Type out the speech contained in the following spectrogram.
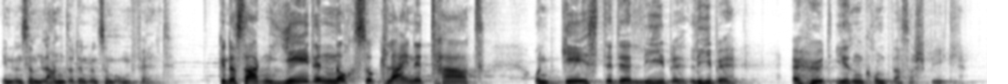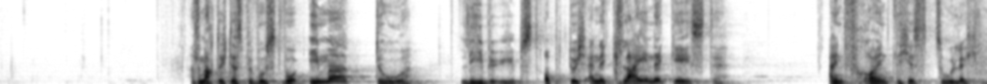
in unserem Land oder in unserem Umfeld. Ich könnte auch sagen, jede noch so kleine Tat und Geste der Liebe, Liebe erhöht ihren Grundwasserspiegel. Also macht euch das bewusst, wo immer du Liebe übst, ob durch eine kleine Geste, ein freundliches Zulächeln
